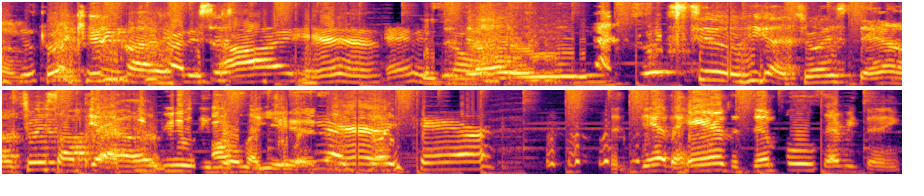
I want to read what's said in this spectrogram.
Um, just Good like kitty he got his This is- eyes Yeah. and his His nose. nose. Joyce too. He got Joyce down. Joyce all Yeah, he proud. really looks Oh, like yeah. He Joyce. got Yeah. Joyce hair. The- Yeah, the hair, the dimples, everything.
